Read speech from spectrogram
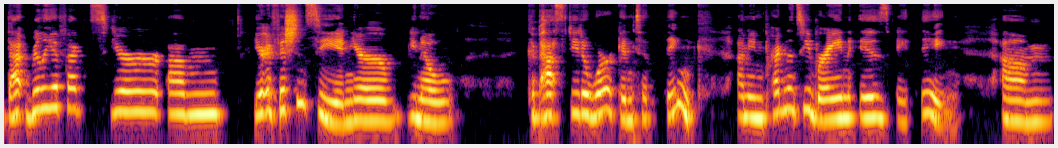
that really affects your um, your efficiency and your you know capacity to work and to think. I mean pregnancy brain is a thing. Um,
